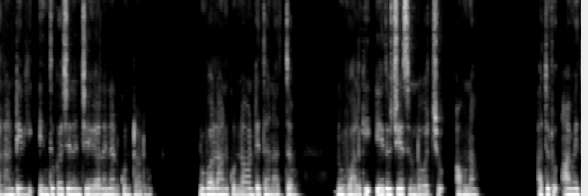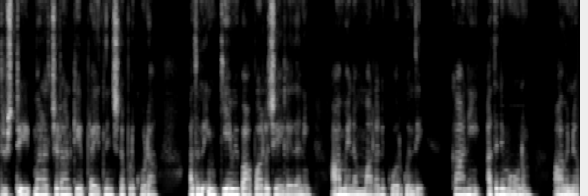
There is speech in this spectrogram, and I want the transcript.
అలాంటివి ఎందుకు అజయ్ నేను చేయాలని అనుకుంటాడు? నువ్వు అలా అనుకున్నావంటే దాని అర్థం నువ్వు వాళ్ళకి ఏదో చేసి ఉండవచ్చు అవునా? అతడు ఆమె దృష్టి మరల్చడానికి ప్రయత్నించినప్పుడు కూడా అతను ఇంకేమి పాపాలు చేయలేదని ఆమె నమ్మాలని కోరుకుంది. కానీ అతని మౌనం ఆమెను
